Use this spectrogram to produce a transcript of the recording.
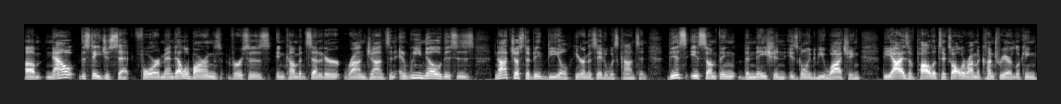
Um, now the stage is set for Mandela Barnes versus incumbent Senator Ron Johnson. And we know this is not just a big deal here in the state of Wisconsin. This is something the nation is going to be watching. The eyes of politics all around the country are looking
